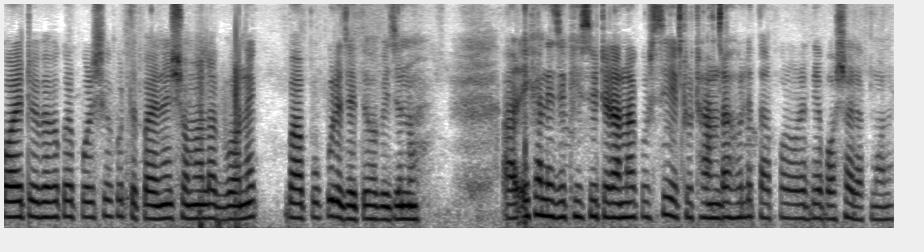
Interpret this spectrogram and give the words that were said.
কড়াইটা ওইভাবে করে পরিষ্কার করতে পারি না সময় লাগবে অনেক, বা পুকুরে যেতে হবে জন্য। আর এখানে যে খিচুড়িটা রান্না করছি, একটু ঠান্ডা হলে তারপর ওরে দিয়ে বসায় রাখ মনে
